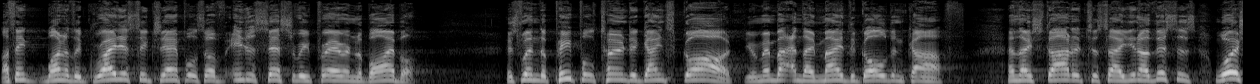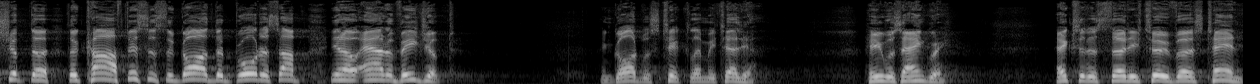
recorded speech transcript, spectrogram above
I think one of the greatest examples of intercessory prayer in the Bible is when the people turned against God. You remember? And they made the golden calf. And they started to say, you know, this is worship the, the calf. This is the God that brought us up, you know, out of Egypt. And God was ticked, let me tell you. He was angry. Exodus 32, verse 10.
